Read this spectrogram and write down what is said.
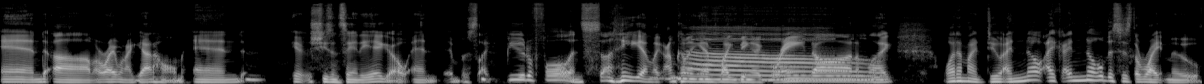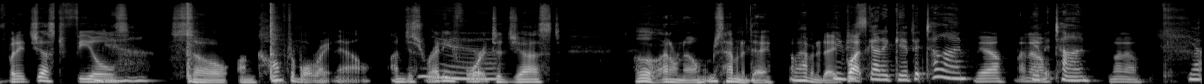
and um, right when I got home. And Mm. it, she's in San Diego and it was like beautiful and sunny. And like I'm coming in from like being like rained on. I'm like, what am I doing? I know, like, I know this is the right move, but it just feels Yeah. so uncomfortable right now. I'm just ready for it to just, oh, I don't know. I'm just having a day. I'm having a day. You but just got to give it time. yeah, I know. Give it time. I know. Yeah.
